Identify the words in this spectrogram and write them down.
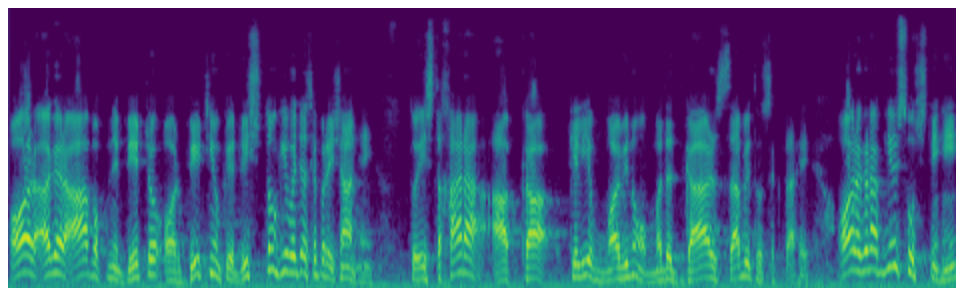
और अगर आप अपने बेटों और बेटियों के रिश्तों की वजह से परेशान हैं तो इस्तारा आपका के लिए मुआविन मददगार साबित हो सकता है। और अगर आप ये सोचते हैं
